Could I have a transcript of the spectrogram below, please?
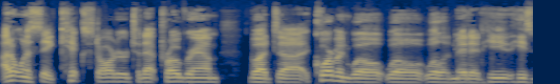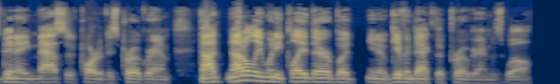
I don't want to say kickstarter to that program, but uh, Corbin will will will admit it. He he's been a massive part of his program, not not only when he played there, but you know, giving back to the program as well.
